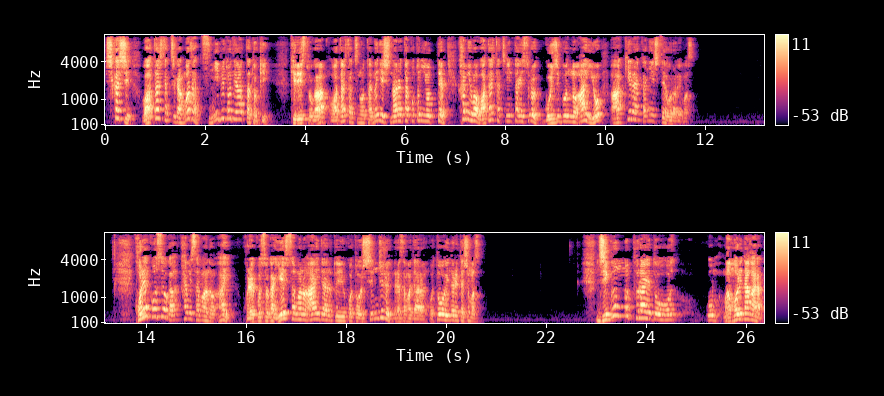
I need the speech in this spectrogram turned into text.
しかし、私たちがまだ罪人であった時、キリストが私たちのために死なれたことによって、神は私たちに対するご自分の愛を明らかにしておられます。これこそが神様の愛、これこそがイエス様の愛であるということを信じる皆様であらんことをお祈りいたします。自分のプライドを守りながら、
